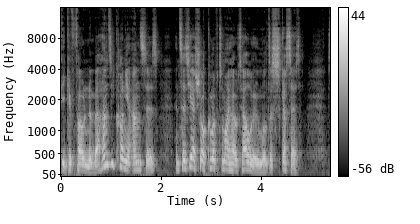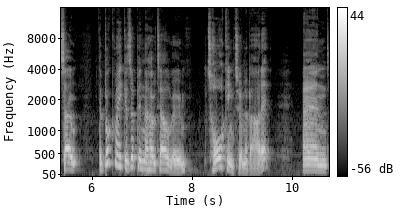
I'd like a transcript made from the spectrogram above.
he give phone number. Hansie Cronje answers and says, "Yeah, sure, come up to my hotel room. We'll discuss it." So the bookmaker's up in the hotel room talking to him about it, and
